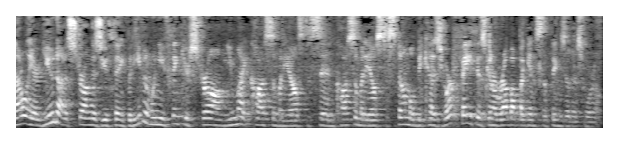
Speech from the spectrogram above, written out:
not only are you not as strong as you think, but even when you think you're strong, you might cause somebody else to sin, cause somebody else to stumble because your faith is going to rub up against the things of this world.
